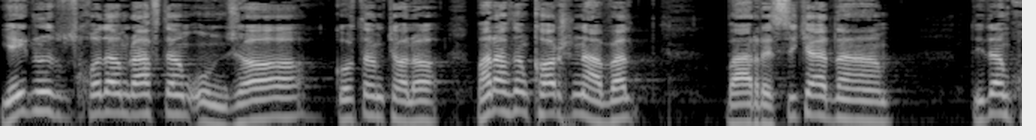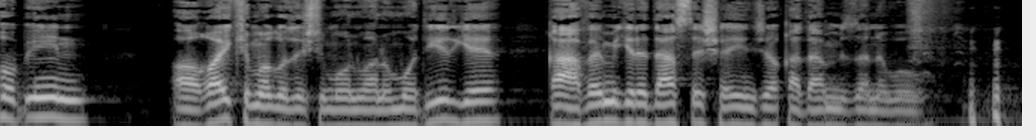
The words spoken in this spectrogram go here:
یک روز خودم رفتم اونجا گفتم که حالا من رفتم کارشون اول بررسی کردم. دیدم خب این آقایی که ما گذاشتیم عنوان مدیر یه قهوه می‌گیره دستش اینجا قدم می‌زنه و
